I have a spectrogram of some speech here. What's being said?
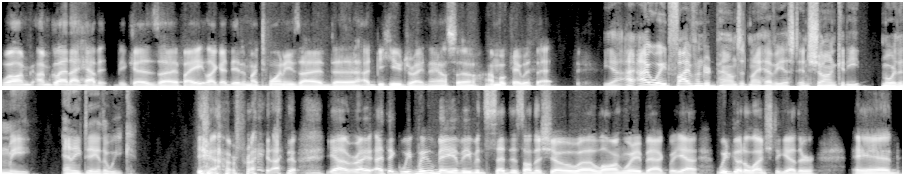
well, I'm I'm glad I have it because uh, if I ate like I did in my 20s, I'd uh, I'd be huge right now. So I'm okay with that. Yeah, I, I weighed 500 pounds at my heaviest, and Sean could eat more than me any day of the week. Yeah, right. I know. Yeah, right. I think we we may have even said this on the show a long way back, but yeah, we'd go to lunch together, and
